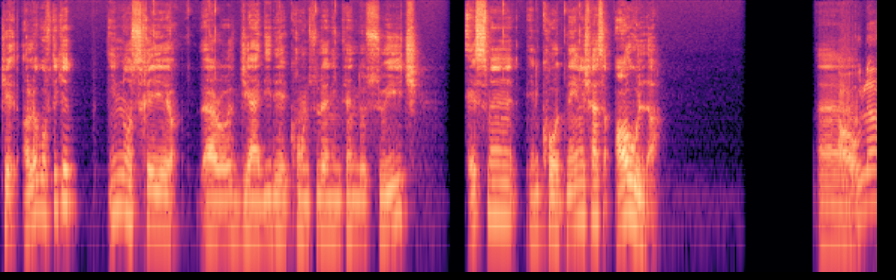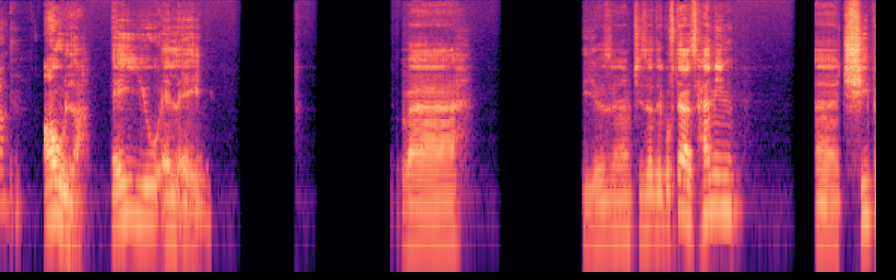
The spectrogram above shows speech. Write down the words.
که حالا گفته که این نسخه در واقع جدید کنسول Nintendo Switch اسم یعنی code name ش هست Aula Aula Aula A U L A. و یه چیز داده. گفته از همین chip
